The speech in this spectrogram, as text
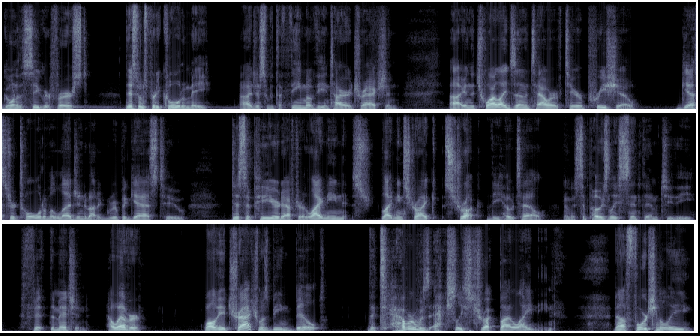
Going to the secret first. This one's pretty cool to me uh, just with the theme of the entire attraction. Uh, in the Twilight Zone Tower of Terror pre show, guests are told of a legend about a group of guests who disappeared after a lightning, lightning strike struck the hotel and it supposedly sent them to the fifth dimension. However, while the attraction was being built, the tower was actually struck by lightning. Now, fortunately,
